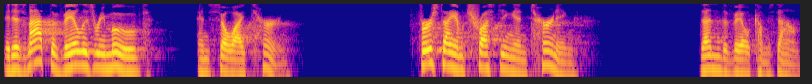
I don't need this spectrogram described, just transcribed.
It is not the veil is removed and so I turn. First I am trusting and turning, then the veil comes down.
